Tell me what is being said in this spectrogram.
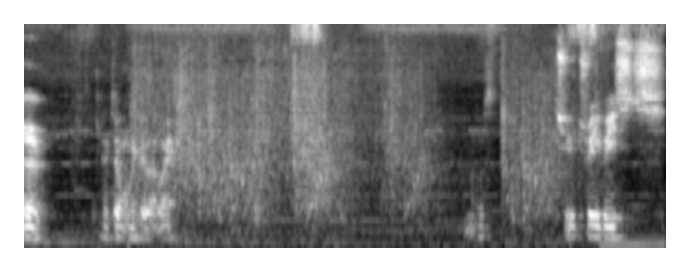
Oh. I don't want to go that way. Two tree beasts.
